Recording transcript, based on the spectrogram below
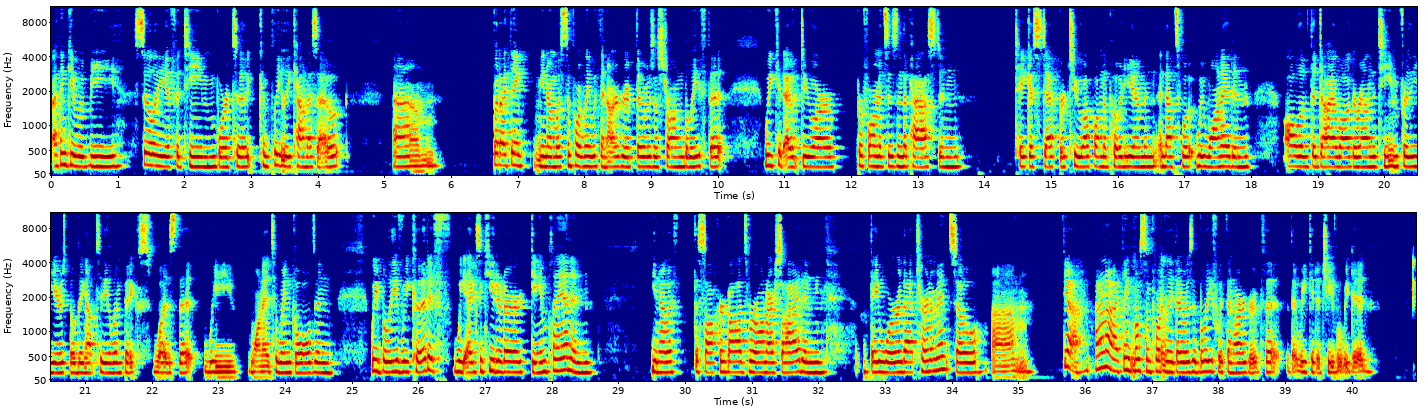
I think it would be silly if a team were to completely count us out. Um, but I think you know, most importantly, within our group, there was a strong belief that we could outdo our performances in the past and take a step or two up on the podium. And, and that's what we wanted. And all of the dialogue around the team for the years building up to the Olympics was that we wanted to win gold and we believe we could if we executed our game plan and, you know, if the soccer gods were on our side and they were that tournament. So, um, yeah, I don't know. I think most importantly, there was a belief within our group that, that we could achieve what we did.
